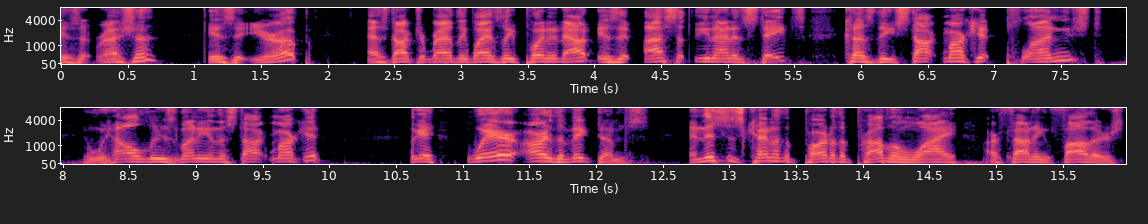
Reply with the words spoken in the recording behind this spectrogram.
Is it Russia? Is it Europe? As Dr. Bradley wisely pointed out, is it us at the United States because the stock market plunged and we all lose money in the stock market? Okay, where are the victims? And this is kind of the part of the problem why our founding fathers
